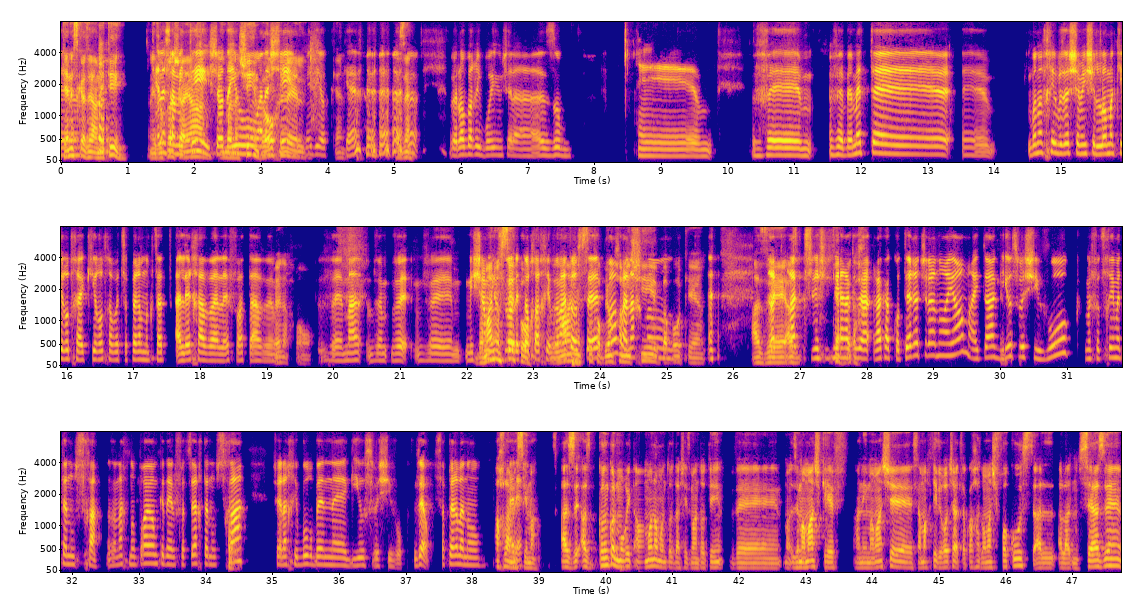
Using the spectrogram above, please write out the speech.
כנס כזה אמיתי. כנס אמיתי, שעוד היו אנשים אנשים, ואוכל. בדיוק, כן. כן. ולא בריבועים של הזום. אה, ו, ובאמת, אה, אה, בוא נתחיל בזה שמי שלא מכיר אותך, יכיר אותך ותספר לנו קצת עליך ועל איפה אתה, ו. ומה, ו, ו, ומשם ומה אני נצלול עושה פה? לתוך. ומה אתה עושה פה, ביום חמישי. בבוקר. אז... רק, שנייה, הכותרת שלנו היום הייתה גיוס ושיווק מפצחים את הנוסחה. אז אנחנו פה היום כדי לפצח את הנוסחה של החיבור בין אה, גיוס ושיווק. זהו, ספר לנו. אחלה. משימה. אז, אז קודם כל מורית, המון המון תודה שהזמנת אותי, וזה ממש כיף. אני ממש אה, שמחתי לראות שאת לוקחת ממש פוקוס על, על הנושא הזה,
